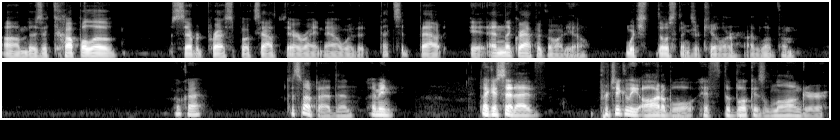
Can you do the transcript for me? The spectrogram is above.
Um, there's a couple of severed press books out there right now with it. That's about it. And the graphic audio, which those things are killer. I love them. Okay. That's not bad then. I mean, like I said, I've particularly Audible, if the book is longer,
